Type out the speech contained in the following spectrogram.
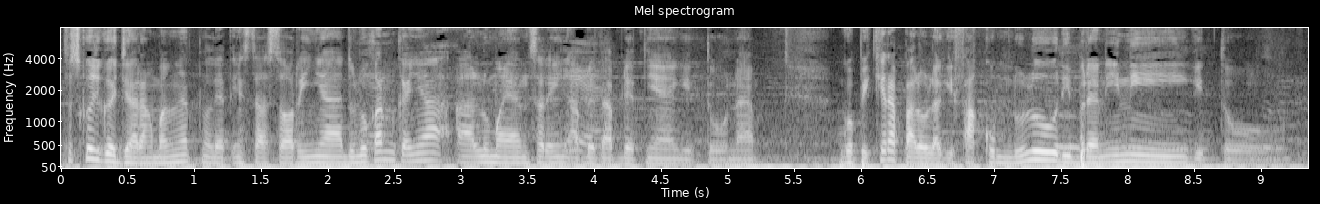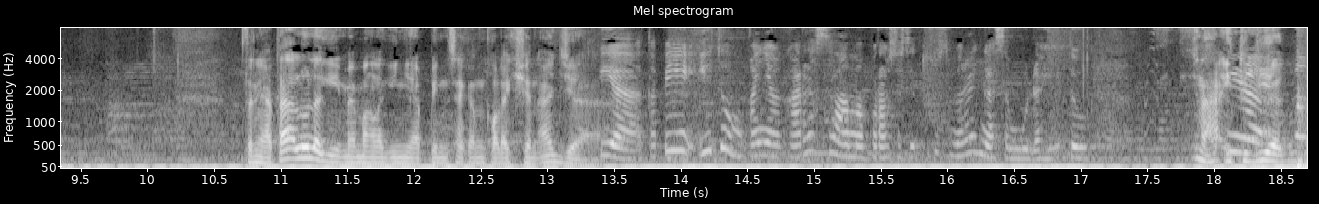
Terus gue juga jarang banget ngeliat instastorynya. Dulu kan kayaknya uh, lumayan sering Iya. update-update-nya gitu. Nah gue pikir apa lu lagi vakum dulu di brand ini gitu. Ternyata lu lagi memang lagi nyiapin second collection aja. Iya, tapi itu makanya karena selama proses itu sebenarnya nggak semudah itu. Nah itu Iya, dia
